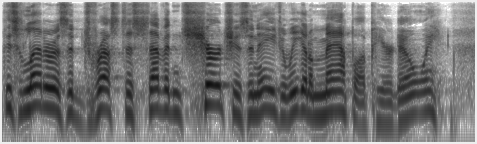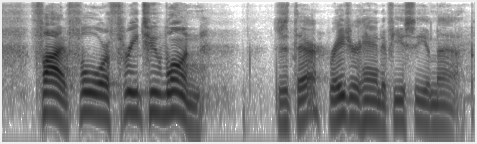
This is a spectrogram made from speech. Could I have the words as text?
this letter is addressed to seven churches in Asia. We got a map up here, don't we? Five, four, three, two, one. Is it there? Raise your hand if you see a map.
